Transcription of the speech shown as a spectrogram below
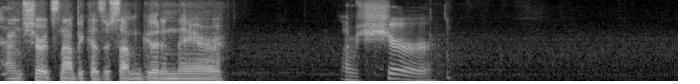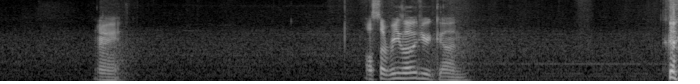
I'm sure it's not because there's something good in there. I'm sure. Alright. Also, reload your gun.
